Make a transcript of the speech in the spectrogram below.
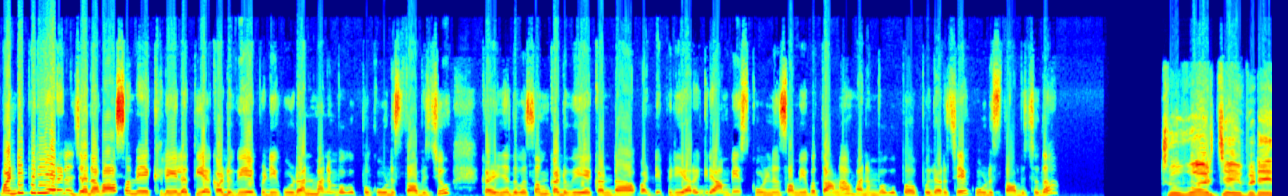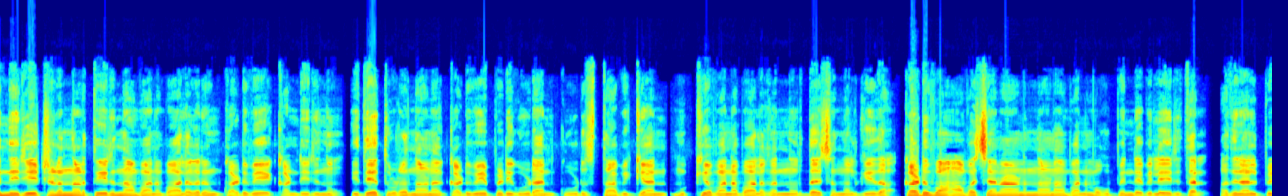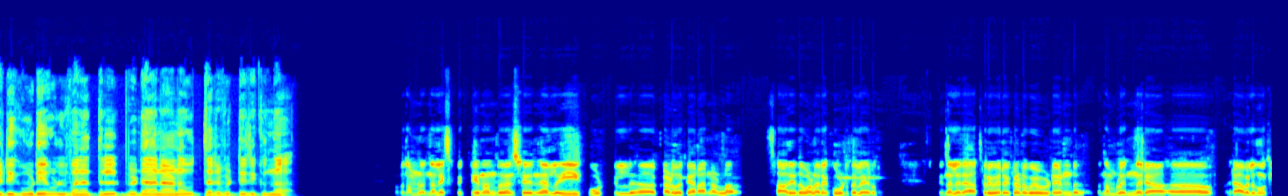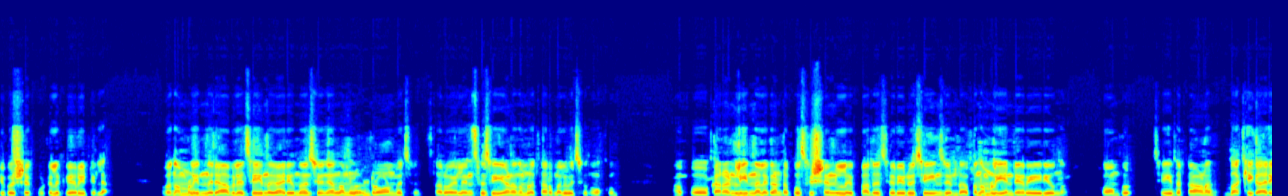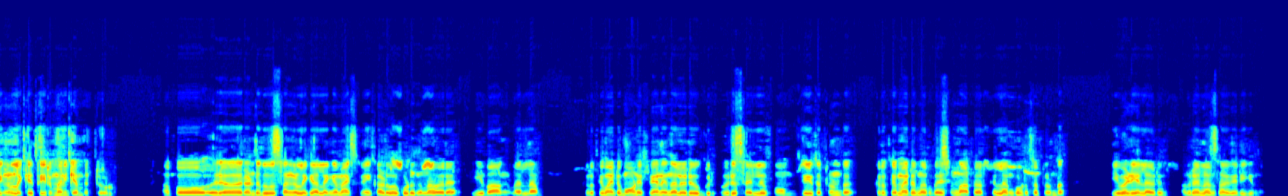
വണ്ടിപ്പെരിയാറിൽ ജനവാസ മേഖലയിലെത്തിയ കടുവയെ പിടികൂടാൻ വനംവകുപ്പ് കൂട് സ്ഥാപിച്ചു. കഴിഞ്ഞ ദിവസം കടുവയെ കണ്ട വണ്ടിപ്പെരിയാർ ഗ്രാമ്പേ സ്കൂളിന് സമീപത്താണ് വനംവകുപ്പ് പുലർച്ചെ കൂട് സ്ഥാപിച്ചത്. ചൊവ്വാഴ്ച ഇവിടെ നിരീക്ഷണം നടത്തിയിരുന്ന വനപാലകരും കടുവയെ കണ്ടിരുന്നു. ഇതേ തുടർന്നാണ് കടുവയെ പിടികൂടാൻ കൂട് സ്ഥാപിക്കാൻ മുഖ്യ വനപാലകൻ നിർദ്ദേശം നൽകിയത്. കടുവ അവശനാണെന്നാണ് വനംവകുപ്പിന്റെ വിലയിരുത്തൽ. അതിനാൽ പിടികൂടി ഉൾവനത്തിൽ വിടാനാണ് ഉത്തരവിട്ടിരിക്കുന്നത്. അപ്പൊ നമ്മൾ ഇന്നലെ എക്സ്പെക്ട് ചെയ്യുന്നത് എന്താണെന്ന് വെച്ച് കഴിഞ്ഞാൽ ഈ കൂട്ടിൽ കടുവ കയറാനുള്ള സാധ്യത വളരെ കൂടുതലായിരുന്നു. ഇന്നലെ രാത്രി വരെ കടുവ ഇവിടെ ഉണ്ട്. നമ്മൾ ഇന്ന് രാവിലെ നോക്കിയപ്പോൾ പക്ഷേ കൂട്ടിൽ കയറിയിട്ടില്ല. അപ്പൊ നമ്മൾ ഇന്ന് രാവിലെ ചെയ്യുന്ന കാര്യം എന്താണെന്ന് വെച്ച് കഴിഞ്ഞാൽ നമ്മൾ ഡ്രോൺ വെച്ച് സർവൈലൻസ് ചെയ്യാണ്. നമ്മൾ തെർമൽ വെച്ച് നോക്കും. അപ്പോൾ കറന്റ് ഇന്നലെ കണ്ട പൊസിഷനിൽ ഇപ്പൊ അത് ചെറിയൊരു ചേഞ്ച് ഉണ്ട്. അപ്പൊ നമ്മൾ ഈ എന്റെ ഏരിയ ഒന്ന് കോമ്പ് ചെയ്തിട്ടാണ് ബാക്കി കാര്യങ്ങളിലേക്ക് തീരുമാനിക്കാൻ പറ്റുള്ളൂ. അപ്പോൾ രണ്ട് ദിവസങ്ങളിലേക്ക് അല്ലെങ്കിൽ മാക്സിമം ഈ കടുവ കൊടുക്കുന്നവരെ ഈ ഭാഗങ്ങളെല്ലാം കൃത്യമായിട്ട് മോണിറ്റർ ചെയ്യാൻ ഇന്നലെ ഒരു ഒരു സെല്ല് ഫോം ചെയ്തിട്ടുണ്ട്. കൃത്യമായിട്ട് നിർദ്ദേശം നാട്ടുകാർക്കെല്ലാം കൊടുത്തിട്ടുണ്ട്. ഈ വഴി എല്ലാവരും അവരെല്ലാവരും സഹകരിക്കുന്നു.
